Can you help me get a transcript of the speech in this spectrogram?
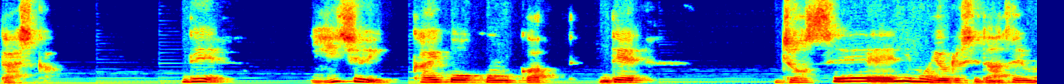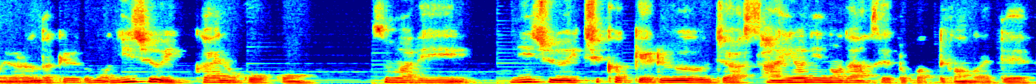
確か。で、21回合コンか。で、女性にもよるし男性にもよるんだけれども、21回の合コン。つまり、21かける、じゃあ3、4人の男性とかって考えて、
